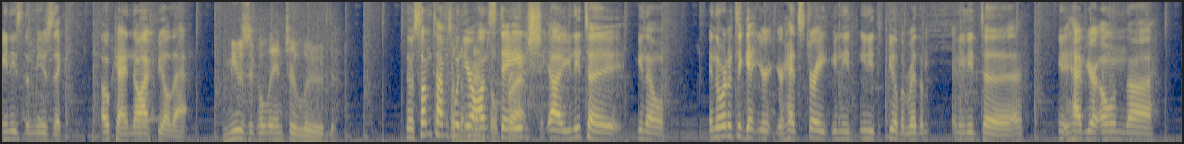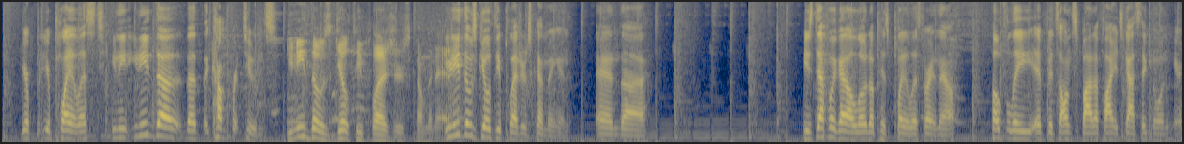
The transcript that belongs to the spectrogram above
He needs the music. Okay, no, I feel that. Musical interlude. No, sometimes when you're on stage, uh, you need to, you know, in order to get your, your head straight, you need you need to feel the rhythm, and you need to you have your own uh, your your playlist. You need you need the, the the comfort tunes. You need those guilty pleasures coming in. You need those guilty pleasures coming in, and uh, he's definitely got to load up his playlist right now. Hopefully, if it's on Spotify, he's got signal in here.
